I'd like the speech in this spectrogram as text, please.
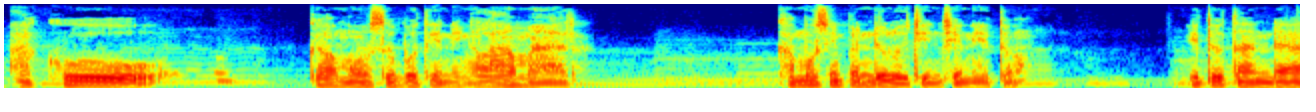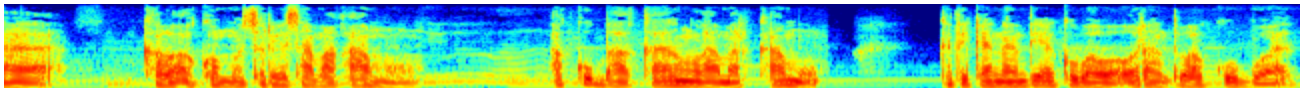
Aku gak mau sebut ini ngelamar. Kamu simpan dulu cincin itu. Itu tanda kalau aku mau serius sama kamu. Aku bakal ngelamar kamu ketika nanti aku bawa orang tuaku buat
